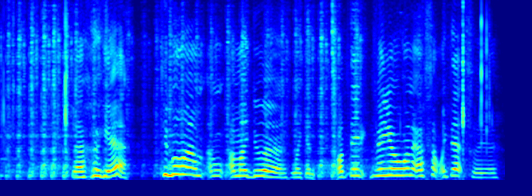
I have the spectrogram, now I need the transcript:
uh, so yeah. Tomorrow I'm, I'm, I might do a like an update video on it or something like that so yeah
